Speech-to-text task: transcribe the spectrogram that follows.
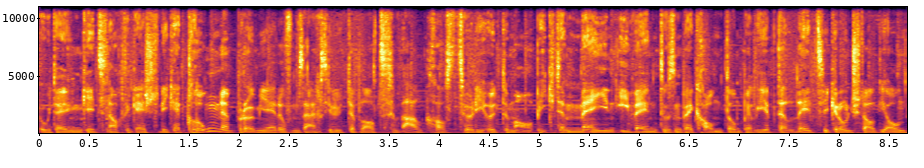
Und dann gibt es nach der gestrigen gelungenen Premiere auf dem 6. Platz Weltklasse Zürich heute Abend. Der Main-Event aus dem bekannten und beliebten Letzi Grundstadion.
